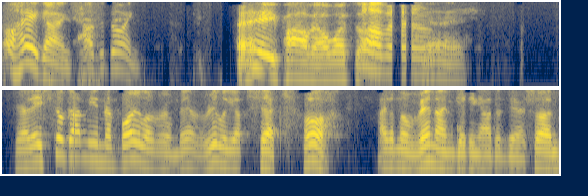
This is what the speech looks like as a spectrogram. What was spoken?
Oh, hey guys, how's it going? Hey, Pavel, what's up? Uh, yeah, they still got me in the boiler room. They're really upset. Oh, I don't know when I'm getting out of there. So I'm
